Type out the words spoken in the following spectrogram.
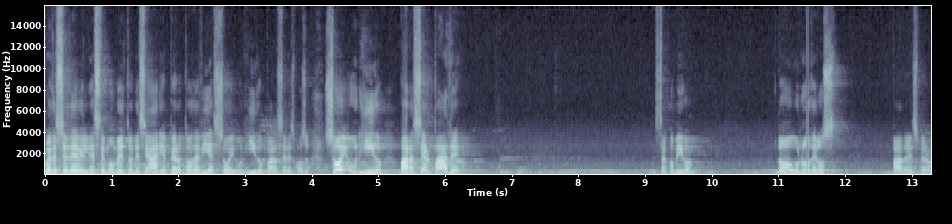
Puede ser débil en este momento, en ese área, pero todavía soy ungido para ser esposo. Soy ungido para ser padre. ¿Están conmigo? No uno de los padres, pero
